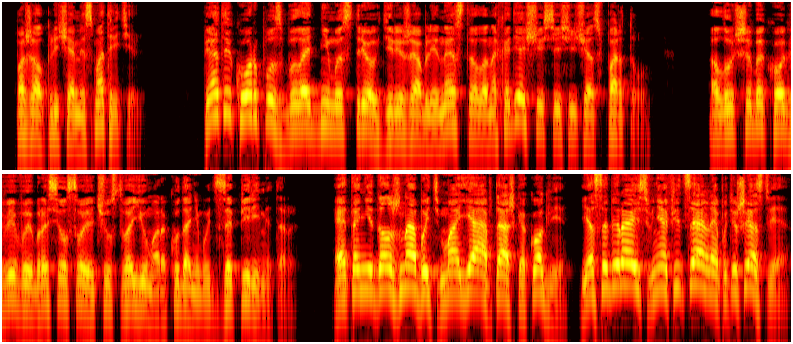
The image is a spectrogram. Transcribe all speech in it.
– пожал плечами смотритель. Пятый корпус был одним из трех дирижаблей Нестола, находящихся сейчас в порту. Лучше бы Когви выбросил свое чувство юмора куда-нибудь за периметр. «Это не должна быть моя пташка, Когви! Я собираюсь в неофициальное путешествие!»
